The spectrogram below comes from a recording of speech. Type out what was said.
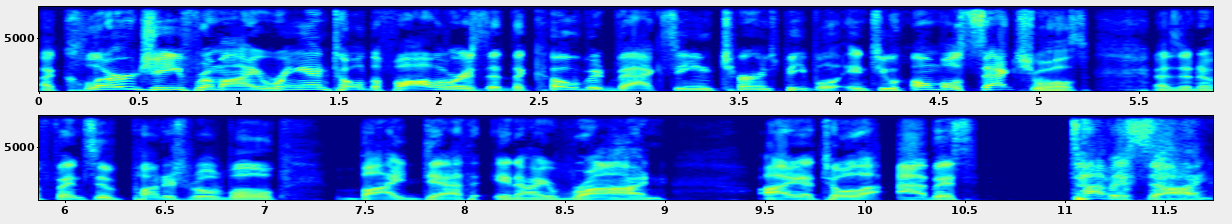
A clergy from Iran told the followers that the COVID vaccine turns people into homosexuals as an offensive punishable by death in Iran. Ayatollah Abbas Tabasan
